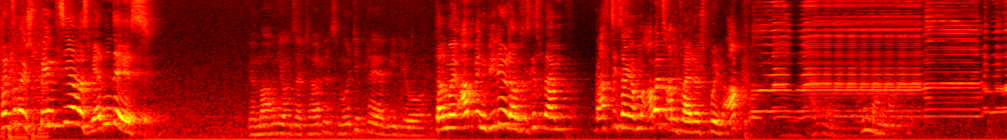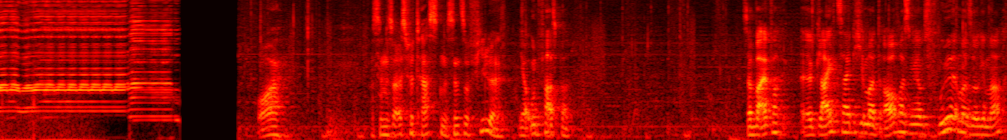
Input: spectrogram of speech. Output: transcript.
Kannst mal, spinnt's hier? Was werden das? Wir machen hier unser Turtles Multiplayer-Video. Dann mal ab in Video, da das mit einem Plastiksack auf dem Arbeitsamt weiterspulen. Ab! Boah, was sind das alles für Tasten? Das sind so viele. Ja, unfassbar. Sollen wir einfach äh, gleichzeitig immer drauf? Also wir haben es früher immer so gemacht,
